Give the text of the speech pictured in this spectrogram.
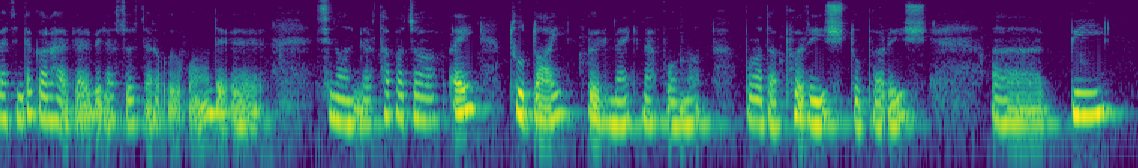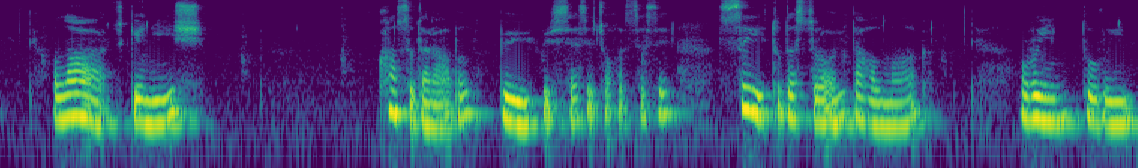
Mətndə qara hərfləri verilən sözlərə uyğun e, sinonimlər tapacaq. A. To die, ölmək, məhv olmaq. Burada perish, to perish. B. Large, geniş. Considerable, böyük bir hissəsi, çox hissəsi. C. To destroy, dağılmaq ruin to ruin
